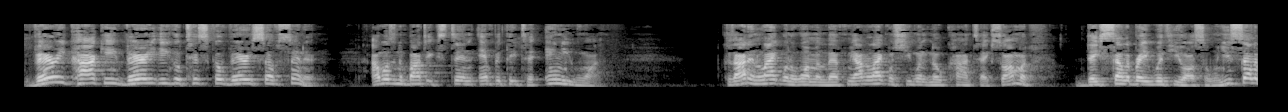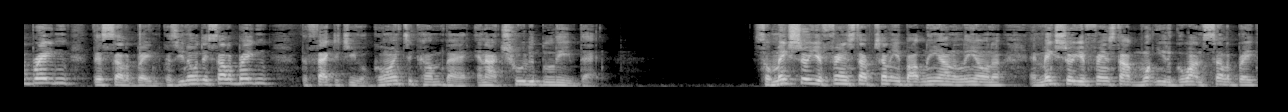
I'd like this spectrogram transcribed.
Very cocky, very egotistical, very self-centered. I wasn't about to extend empathy to anyone. Because I didn't like when a woman left me. I didn't like when she went no contact. So I'm a, they celebrate with you also. When you're celebrating, they're celebrating. Because you know what they're celebrating? The fact that you are going to come back. And I truly believe that. So make sure your friends stop telling you about Leon and Leona. And make sure your friends stop wanting you to go out and celebrate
